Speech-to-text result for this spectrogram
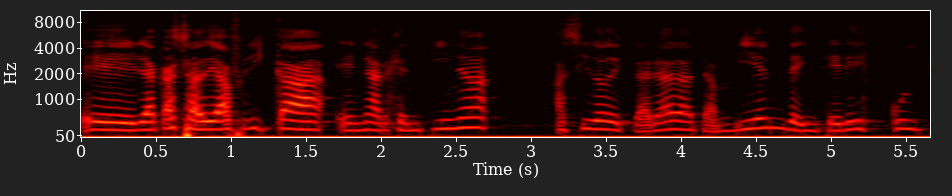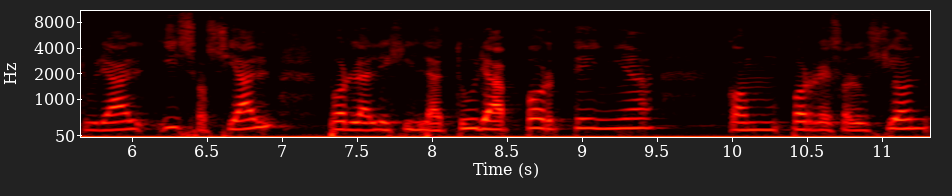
Eh, la Casa de África en Argentina ha sido declarada también de interés cultural y social por la legislatura porteña por resolución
